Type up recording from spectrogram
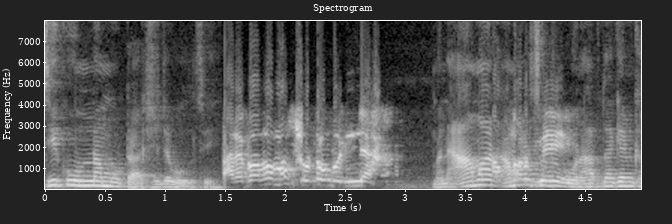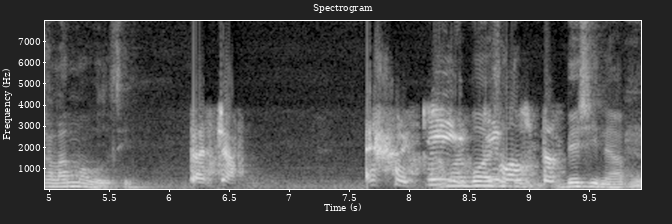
চিকুন না মোটা? সেটা বলছি। আরে বাবা আমার ছোট বোন না। মানে আমার আমার ছোট বোন আপনাকে আমি খালাম্মা বলছি। আচ্ছা। কি আমার বয়স বেশি না আপনি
